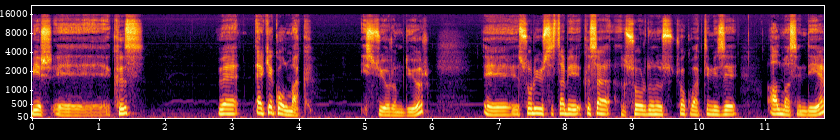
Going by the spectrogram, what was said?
bir e, kız ve erkek olmak istiyorum diyor. E, soruyu siz tabi kısa sordunuz çok vaktimizi almasın diye.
